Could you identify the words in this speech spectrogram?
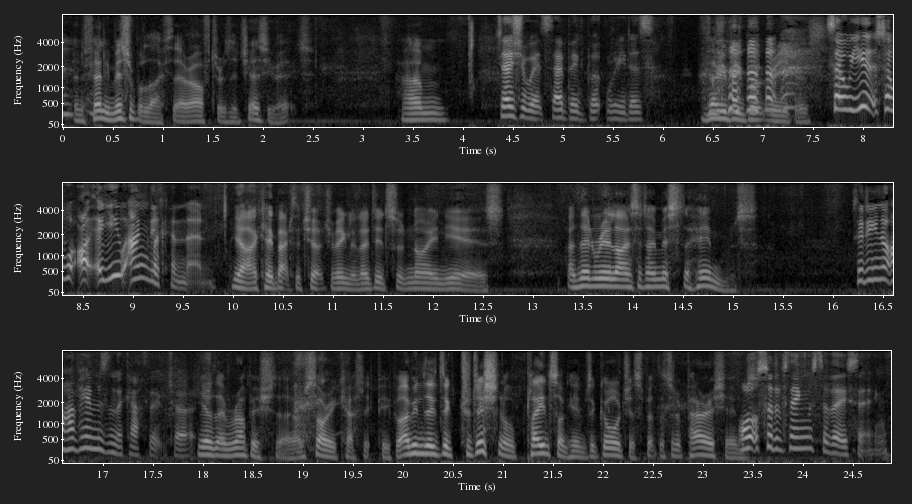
and a fairly miserable life thereafter as a Jesuit. Um, Jesuits, they're big book readers. Very big book readers. So are you so are are you Anglican then? Yeah, I came back to the Church of England. I did sort of nine years, and then realised that I missed the hymns. So do you not have hymns in the Catholic Church? Yeah, they're rubbish though. I'm sorry, Catholic people. I mean, the, the traditional plain song hymns are gorgeous, but the sort of parish hymns. What sort of things do they sing?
